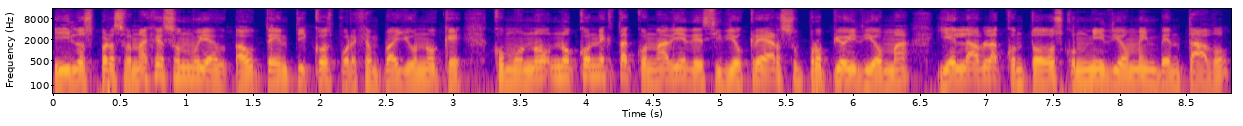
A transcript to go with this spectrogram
y los personajes son muy au- auténticos. Por ejemplo, hay uno que como no, no conecta con nadie, decidió crear su propio idioma y él habla con todos con un idioma inventado.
